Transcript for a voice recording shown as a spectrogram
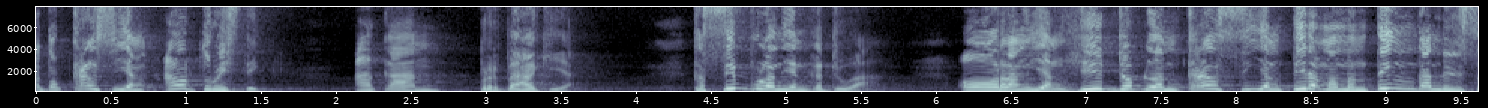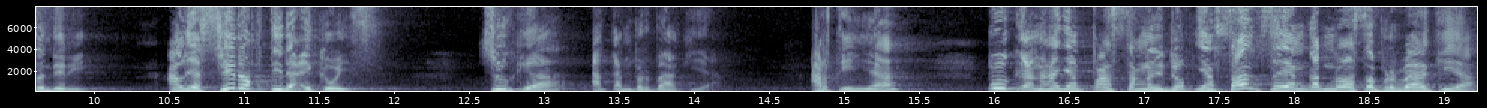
atau kasih yang altruistik akan berbahagia. Kesimpulan yang kedua, orang yang hidup dalam kasih yang tidak mementingkan diri sendiri alias hidup tidak egois juga akan berbahagia. Artinya, bukan hanya pasangan hidupnya saja yang akan merasa berbahagia,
